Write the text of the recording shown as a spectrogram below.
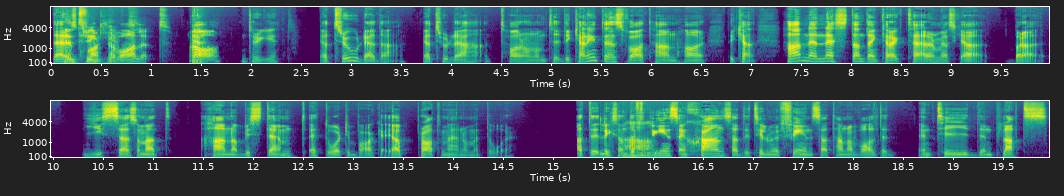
Det är det smarta valet. Ja. En trygghet. Jag tror det där. Jag tror det tar honom tid. Det kan inte ens vara att han har, kan, han är nästan den karaktären om jag ska bara gissa som att han har bestämt ett år tillbaka. Jag pratar med henne om ett år. Att det, liksom, Ja. det finns en chans att det till och med finns att han har valt ett, en tid, en plats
